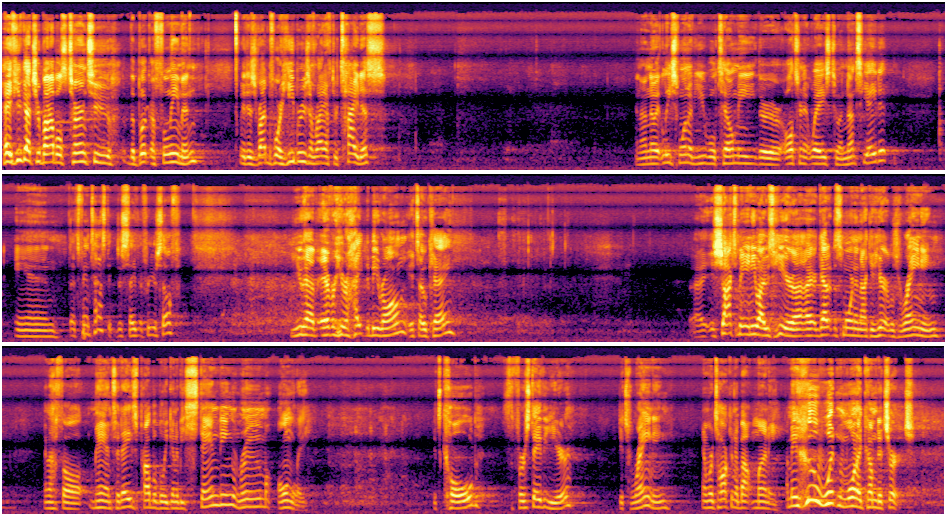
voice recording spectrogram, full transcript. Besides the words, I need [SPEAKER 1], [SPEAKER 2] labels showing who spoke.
[SPEAKER 1] Hey, if you've got your Bibles, turn to the book of Philemon. It is right before Hebrews and right after Titus. And I know at least one of you will tell me there are alternate ways to enunciate it. And that's fantastic. Just save it for yourself. You have every right to be wrong. It's okay. Uh, it shocks me. I was here. I, I got it this morning. I could hear it was raining. And I thought, man, today's probably going to be standing room only. It's cold. It's the first day of the year. It's raining. And we're talking about money. I mean, who wouldn't want to come to church?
